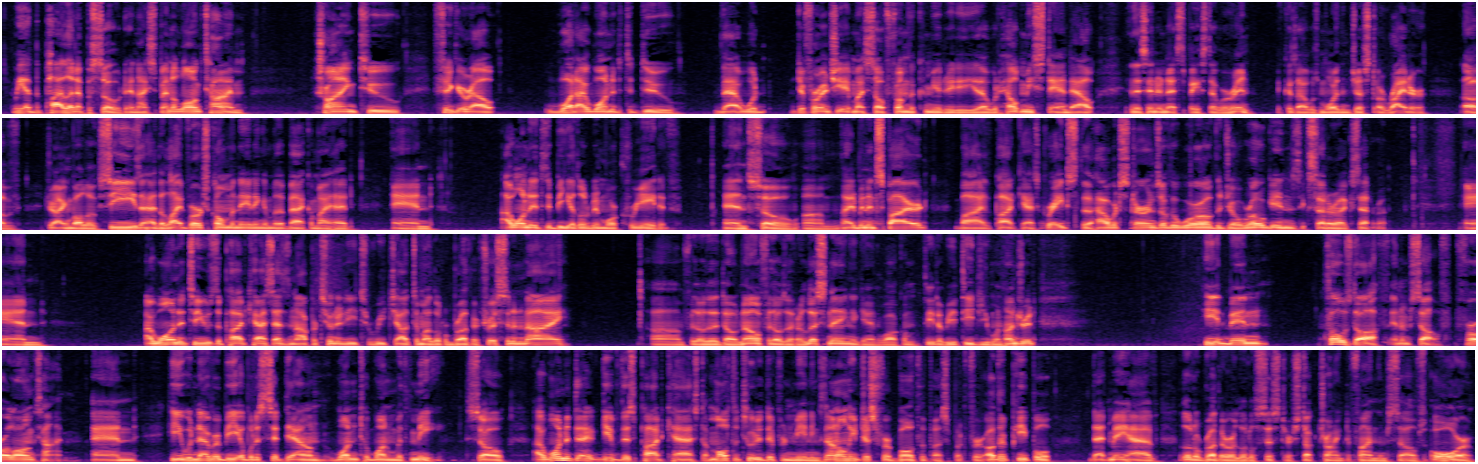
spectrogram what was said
we had the pilot episode, and I spent a long time trying to figure out what I wanted to do that would differentiate myself from the community that would help me stand out in this internet space that we're in because I was more than just a writer of Dragon Ball OCs. I had the light verse culminating in the back of my head, and I wanted to be a little bit more creative. And so um, I had been inspired by the podcast greats, the Howard Sterns of the world, the Joe Rogans, etc., etc. And I wanted to use the podcast as an opportunity to reach out to my little brother Tristan and I, um, for those that don't know, for those that are listening, again, welcome TWTG 100. He had been closed off in himself for a long time, and he would never be able to sit down one to one with me. So I wanted to give this podcast a multitude of different meanings, not only just for both of us, but for other people that may have a little brother or little sister stuck trying to find themselves, or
